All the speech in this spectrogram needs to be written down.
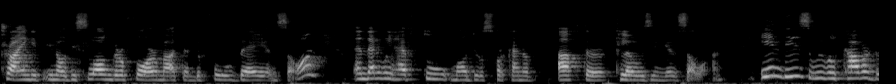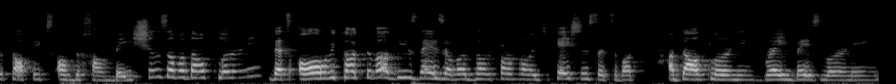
trying it, you know, this longer format and the full day and so on. And then we'll have two modules for kind of after closing and so on. In these, we will cover the topics of the foundations of adult learning. That's all we talked about these days about non-formal education. So it's about adult learning, brain-based learning,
